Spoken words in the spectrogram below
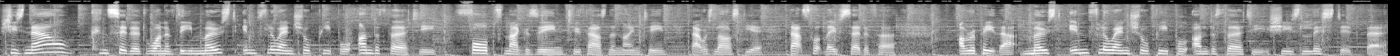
she's now considered one of the most influential people under 30. Forbes magazine 2019. That was last year. That's what they've said of her. I'll repeat that. Most influential people under 30. She's listed there.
